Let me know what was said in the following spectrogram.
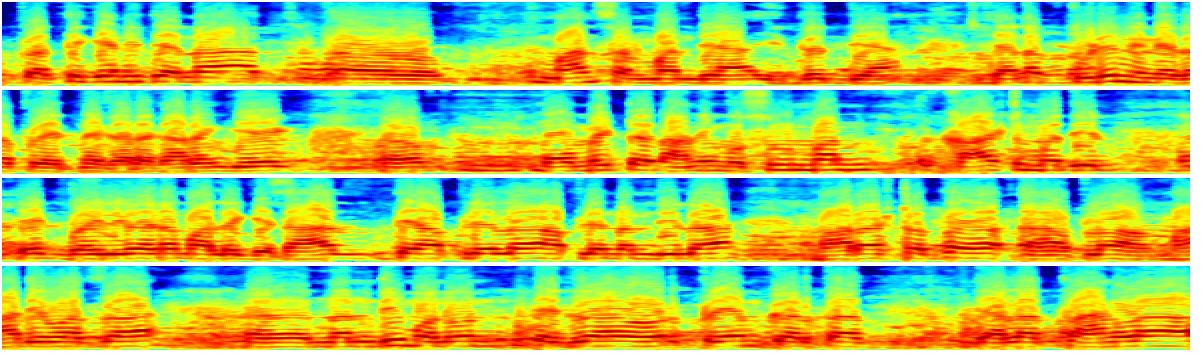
प्रत्येकाने त्यांना मान सन्मान द्या इज्जत द्या. त्यांना पुढे नेण्याचा प्रयत्न करा. कारण की एक मोमेटन आणि मुसलमान कास्टमधील एक बैलगाडा मालक आहेत. आज ते आपल्याला आपल्या नंदीला महाराष्ट्राचा आपला महादेवाचा नंदी म्हणून त्याच्यावर प्रेम करतात. त्याला चांगला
